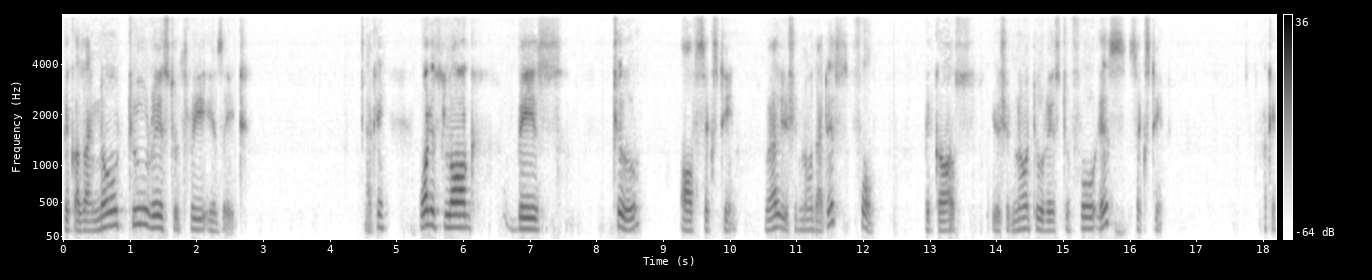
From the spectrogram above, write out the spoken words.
because I know 2 raised to 3 is 8 okay what is log base 2 of 16 well you should know that is 4 because you should know 2 raised to 4 is 16 okay.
